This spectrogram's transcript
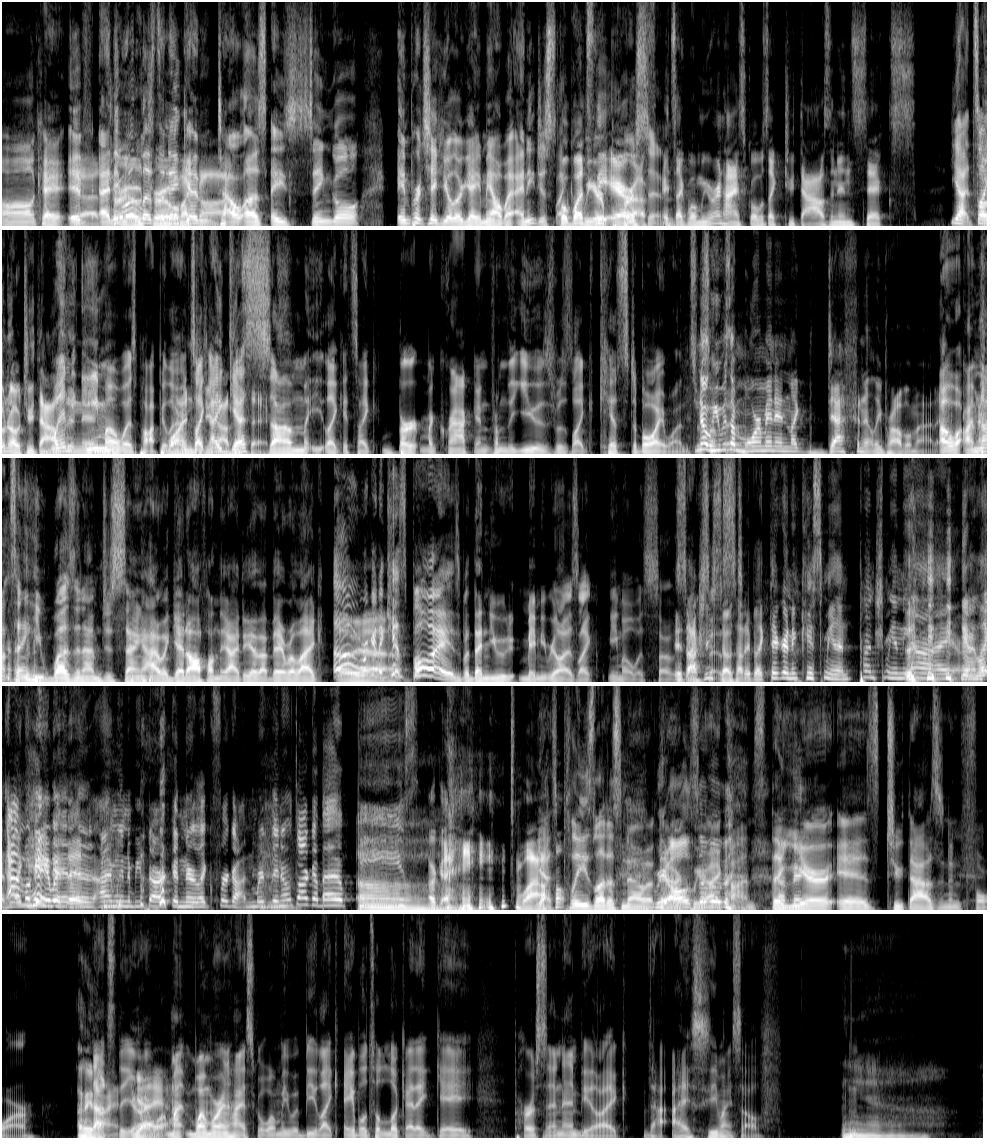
Okay. If Yeah, anyone true, true. listening Oh my can God. tell us a single, in particular, gay male, but any just like but what's queer the era? person. It's like when we were in high school, it was like 2006. Yeah, it's oh, like oh, no, 2000 when emo was popular. It's like I guess some like it's like Bert McCracken from The Used was like kissed a boy once. No, he was a. Mormon and like definitely problematic. Oh, I'm not saying he wasn't. I'm just saying I would get off on the idea that they were like, "Oh, Oh, we're gonna kiss boys," but then you made me realize like emo was so. It's actually so sad. I'd be like, they're gonna kiss me and punch me in the eye. Yeah, Or, like, I'm okay with it. I'm gonna be dark and they're like forgotten words they don't talk about. Peace. Oh. okay. wow. Yes, please let us know if We there are queer icons. The year is 2004. Okay, That's fine. the year. Yeah, yeah. My, when we're in high school, when we would be like able to look at a gay person and be like, "That I see myself." Yeah.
